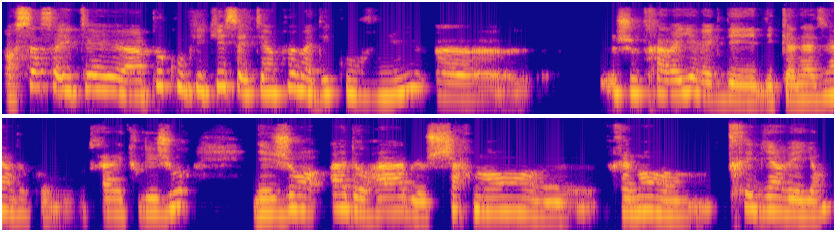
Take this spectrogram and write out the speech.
Alors ça, ça a été un peu compliqué, ça a été un peu ma déconvenue. Euh, je travaillais avec des, des, Canadiens, donc on travaille tous les jours, des gens adorables, charmants, euh, vraiment très bienveillants.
